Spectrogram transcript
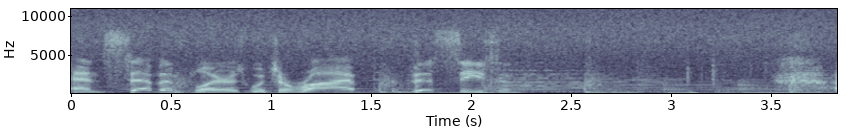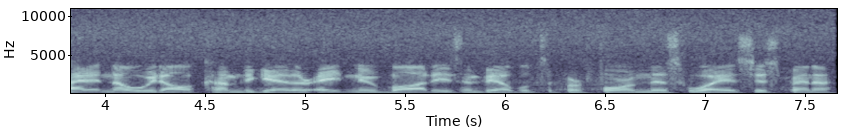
and seven players which arrived this season. I didn't know we'd all come together, eight new bodies, and be able to perform this way. It's just been a,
